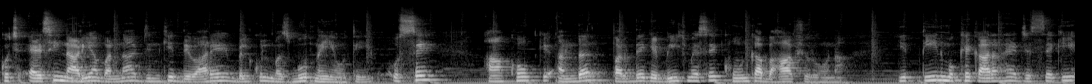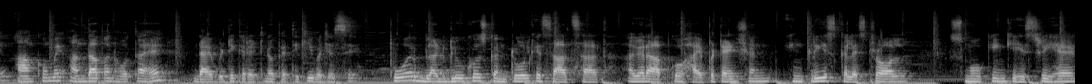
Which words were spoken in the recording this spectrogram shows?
कुछ ऐसी नाड़ियाँ बनना जिनकी दीवारें बिल्कुल मज़बूत नहीं होती। उससे आँखों के अंदर पर्दे के बीच में से खून का बहाव शुरू होना। ये तीन मुख्य कारण हैं जिससे कि आँखों में अंधापन होता है डायबिटिक रेटिनोपैथी की वजह से। पुअर ब्लड ग्लूकोज कंट्रोल के साथ साथ अगर आपको हाइपरटेंशन इंक्रीज कोलेस्ट्रॉल स्मोकिंग की हिस्ट्री है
